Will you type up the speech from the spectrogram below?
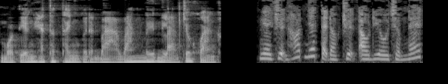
Một tiếng hét thất thanh của đàn bà vang lên làm cho khoảng Nghe chuyện hot nhất tại đọc audio.net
